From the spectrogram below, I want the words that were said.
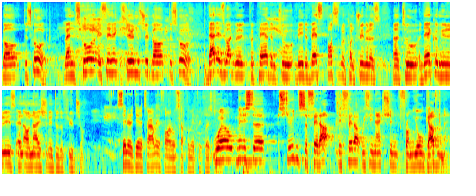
go to school. When school is sitting, students should go to school. That is what will prepare them to be the best possible contributors uh, to their communities and our nation into the future. Senator Di Natale, a final supplementary question. Well, Minister, students are fed up. They're fed up with inaction from your government.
